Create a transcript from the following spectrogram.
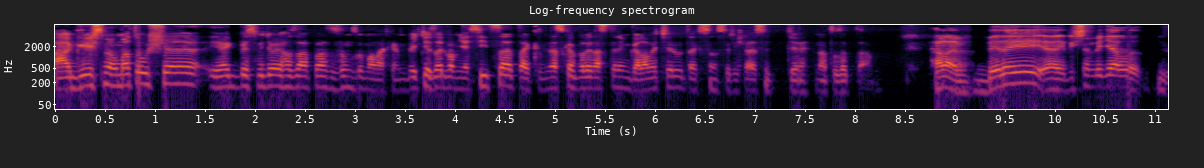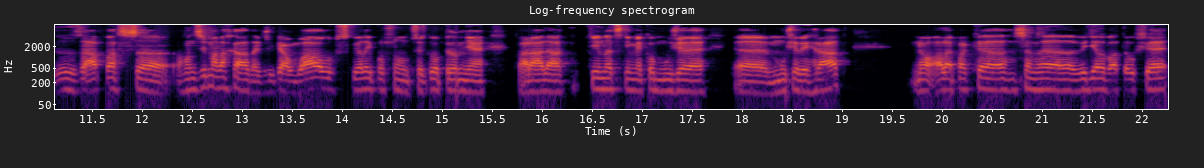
A když jsme u Matouše, jak bys viděl jeho zápas s Honzou Malachem? Byť za dva měsíce, tak dneska byli na stejném gala večeru, tak jsem si říkal, že se tě na to zeptám. Hele, byli, eh, když jsem viděl zápas eh, Honzi Malacha, tak říkám, wow, skvělý posun, překvapil mě, paráda, tímhle s tím jako může, eh, může vyhrát. No, ale pak jsem viděl Batouše,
